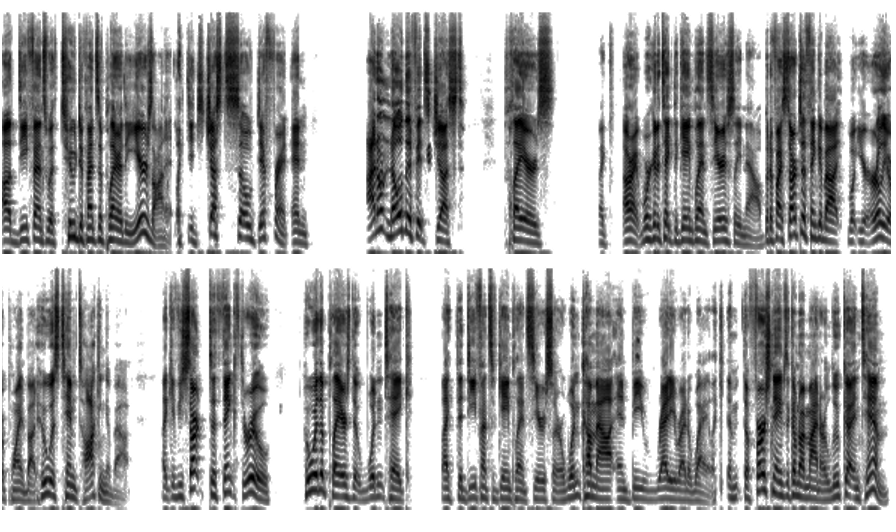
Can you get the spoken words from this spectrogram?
a defense with two defensive player of the years on it. Like it's just so different. And I don't know if it's just players like, all right, we're going to take the game plan seriously now. But if I start to think about what your earlier point about who was Tim talking about, like if you start to think through who are the players that wouldn't take like the defensive game plan seriously or wouldn't come out and be ready right away. Like um, the first names that come to my mind are Luka and Tim.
